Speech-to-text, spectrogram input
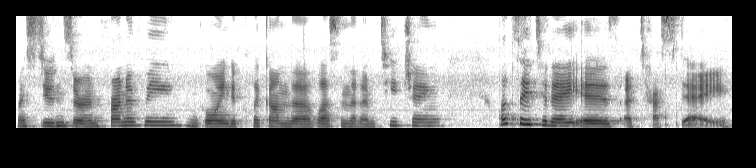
My students are in front of me. I'm going to click on the lesson that I'm teaching. Let's say today is a test day.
